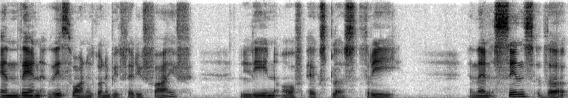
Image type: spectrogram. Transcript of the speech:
and then this one is going to be 35 ln of x plus 3 and then since the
